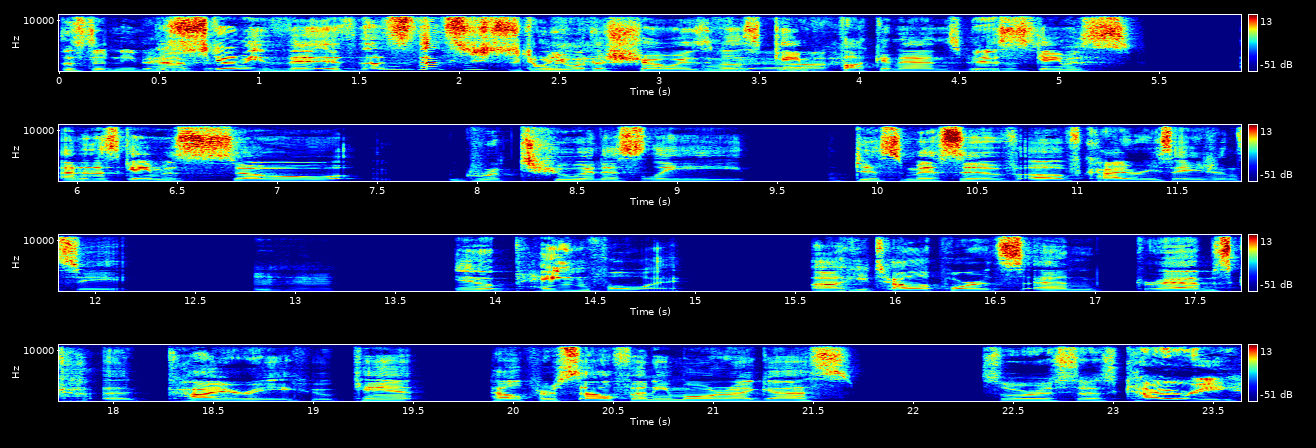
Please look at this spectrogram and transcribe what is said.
this didn't need to happen. This is gonna be this. this that's just gonna be what the show is until this game Uh, fucking ends because this, this- game is. I know this game is so gratuitously dismissive of Kairi's agency hmm in a painful way. Uh, he teleports and grabs Ky- uh, Kairi, who can't help herself anymore. I guess. Sora says, Kairi!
